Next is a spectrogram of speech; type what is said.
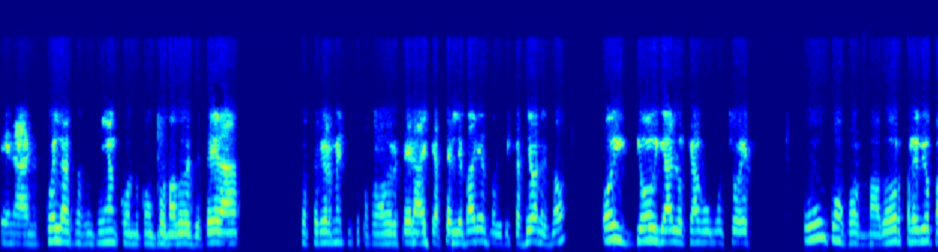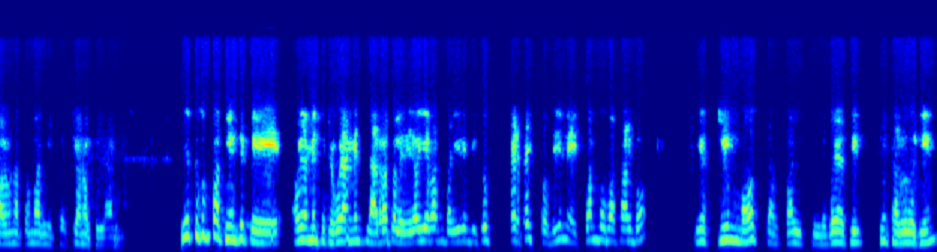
en las escuelas nos enseñan con conformadores de cera, posteriormente este conformador de cera hay que hacerle varias modificaciones, ¿no? Hoy yo ya lo que hago mucho es un conformador previo para una toma de impresión ocular. Y este es un paciente que obviamente seguramente al rato le diré, oye, vas a salir en YouTube, perfecto, dime, ¿cuándo vas algo? Y es Jim Moss, al cual le voy a decir un saludo, Jim,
